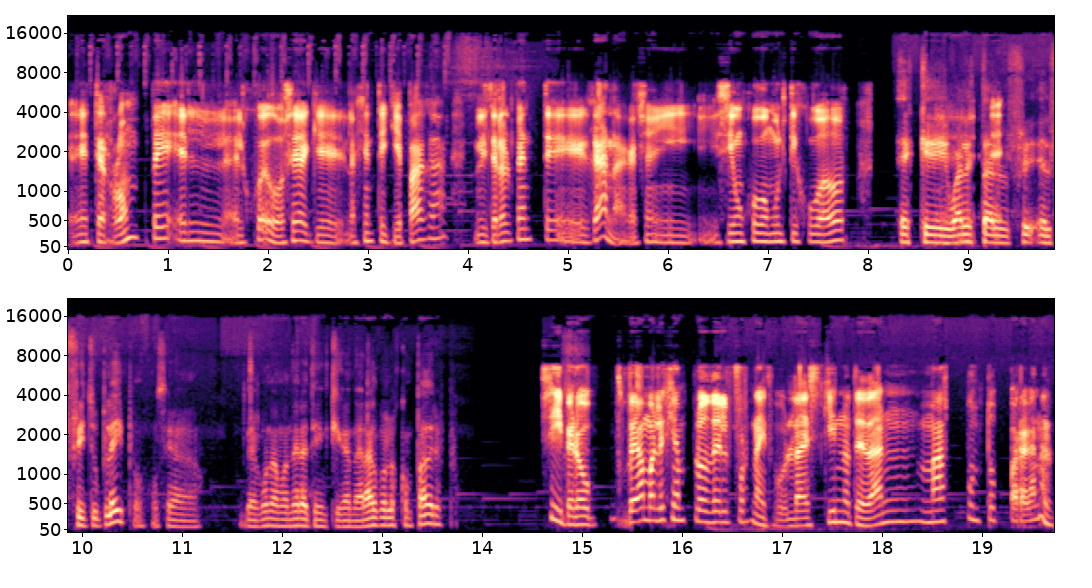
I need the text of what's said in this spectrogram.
eh, te rompe el, el juego, o sea que la gente que paga literalmente gana, ¿cachai? Y, y si es un juego multijugador, Es que Eh, igual está eh. el, free, el free to play, pues. O sea, de alguna manera tienen que ganar algo los compadres. po. Sí, pero veamos el ejemplo del Fortnite, las skins no te dan más puntos para ganar,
